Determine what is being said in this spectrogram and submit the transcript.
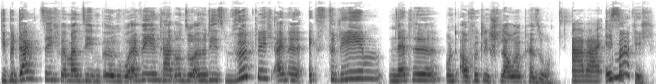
die bedankt sich, wenn man sie irgendwo erwähnt hat und so. Also die ist wirklich eine extrem nette und auch wirklich schlaue Person. Aber Die ist, mag ich.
